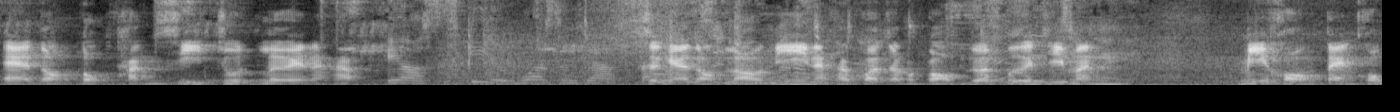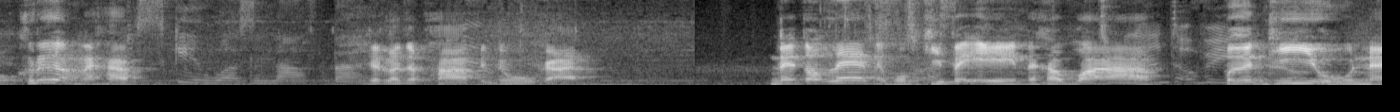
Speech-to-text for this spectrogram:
แอร์ดรอปตกทั้ง 4 จุดเลยนะครับ Your skill wasn't as ซึ่งแอร์ดรอปเหล่านี้นะครับ ก็จะประกอบด้วยปืนที่มันมีของแต่งครบเครื่องนะครับ Skill wasn't as bad. เดี๋ยวเราจะพาไปดูกัน ในตอนแรกเนี่ยผมคิดไปเองนะครับว่าปืนที่อยู่ใน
